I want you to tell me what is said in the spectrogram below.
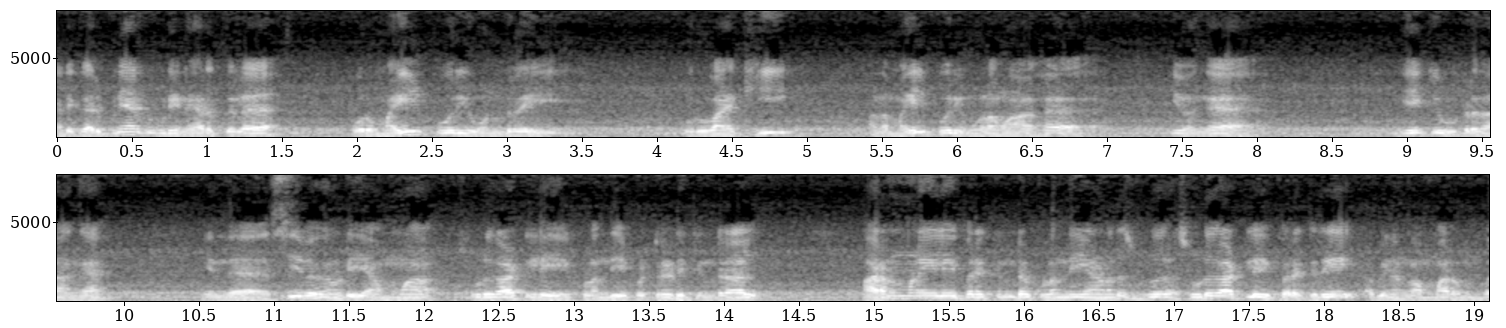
அந்த கர்ப்பிணியாக இருக்கக்கூடிய நேரத்தில் ஒரு மயில்பூரி ஒன்றை உருவாக்கி அந்த மயில்பூரி மூலமாக இவங்க இயக்கி விட்டுறதாங்க இந்த சீவகனுடைய அம்மா சுடுகாட்டிலே குழந்தையை பெற்றெடுக்கின்றாள். அரண்மனையிலே பிறக்கின்ற குழந்தையானது சுடு சுடுகாட்டிலே பிறக்குதே அப்படின்னு அவங்க அம்மா ரொம்ப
